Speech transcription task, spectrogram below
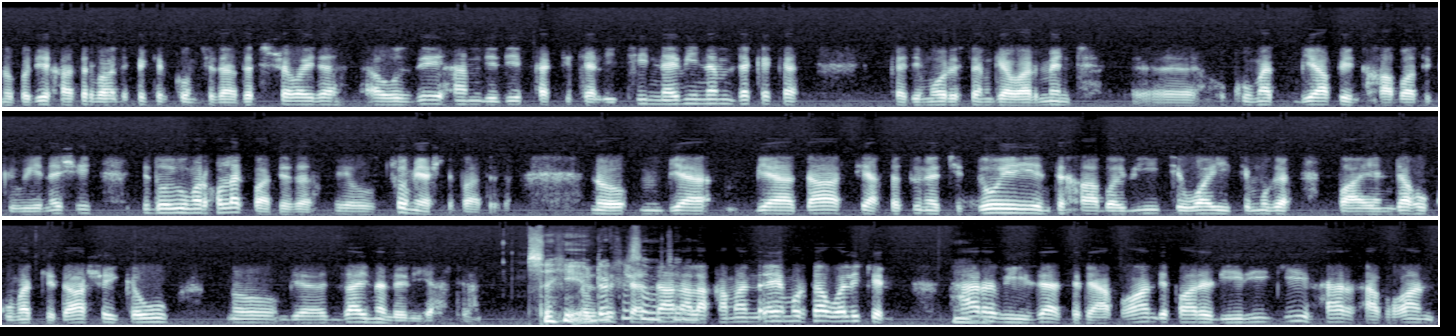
نو په دې خاطر باندې فکر کوم چې دا داسې شوی ده او زه هم د دې پریکټیکالیټي نه وینم ځکه که که د مورسن ګورنمنت حکومت بیا په انتخاباتو کې وی نه شي د دوی عمر خلک پاتې ده یو څو میاشتې پاتې ده نو بیا بیا دا سیاستونه چې دوی انتخابوي چې وایي چې موږ په آینده حکومت کې دا شي کوو نو بیا ځای نه لري اصلا صحیح ډاکټر صاحب دا علاقه من نه مرته ولیکن هر ویزه چې د افغان د پاره ډیریږي هر افغان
